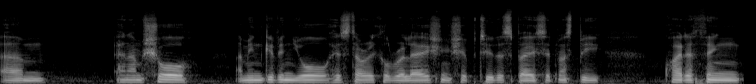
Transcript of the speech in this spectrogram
um, and I'm sure. I mean, given your historical relationship to the space, it must be quite a thing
